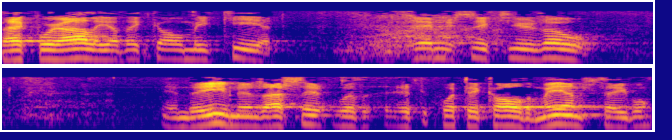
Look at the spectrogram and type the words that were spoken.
Back where I live, they call me Kid. I'm 76 years old. In the evenings, I sit with at what they call the men's table.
